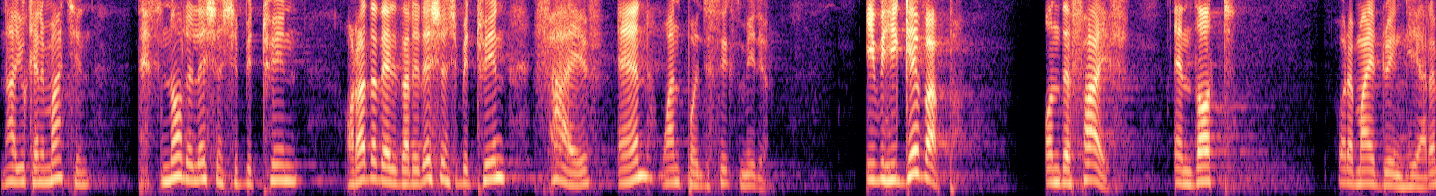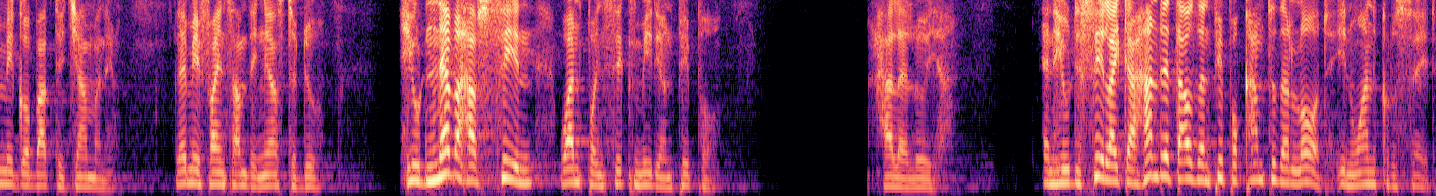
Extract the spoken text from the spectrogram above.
Now you can imagine there's no relationship between, or rather, there is a relationship between 5 and 1.6 million. If he gave up on the 5 and thought, what am I doing here? Let me go back to Germany. Let me find something else to do. He would never have seen 1.6 million people. Hallelujah. And he would see like 100,000 people come to the Lord in one crusade.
